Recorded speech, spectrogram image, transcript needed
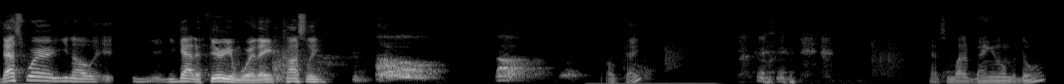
that's where you know it, you got ethereum where they constantly Okay. Got somebody banging on the door.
